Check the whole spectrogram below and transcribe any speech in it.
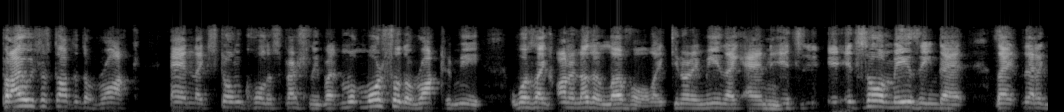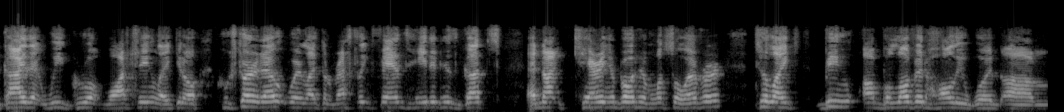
But I always just thought that The Rock and like Stone Cold especially, but more so The Rock to me was like on another level, like you know what I mean, like, and mm. it's it's so amazing that like that a guy that we grew up watching, like you know, who started out where like the wrestling fans hated his guts and not caring about him whatsoever, to like being a beloved Hollywood um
